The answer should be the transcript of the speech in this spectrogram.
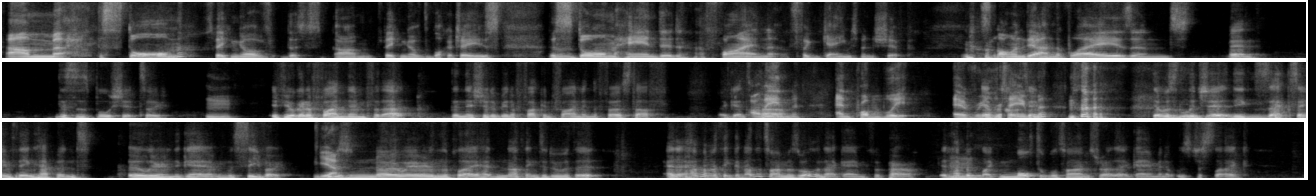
Um, the storm. Speaking of this, um, speaking of the block of cheese, the Mhm. storm handed a fine for gamesmanship, slowing down the plays and Man, this is bullshit too. Mm, If you're gonna find them for that, then there should have been a fucking fine in the first half against. I Parra. mean, and probably every, Every other other team. there was legit the exact same thing happened earlier in the game with Sivo. He yeah, was nowhere in the play, had nothing to do with it. And it happened, I think, another time as well in that game for Parra. It Mm. happened like multiple times throughout that game, and it was just like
